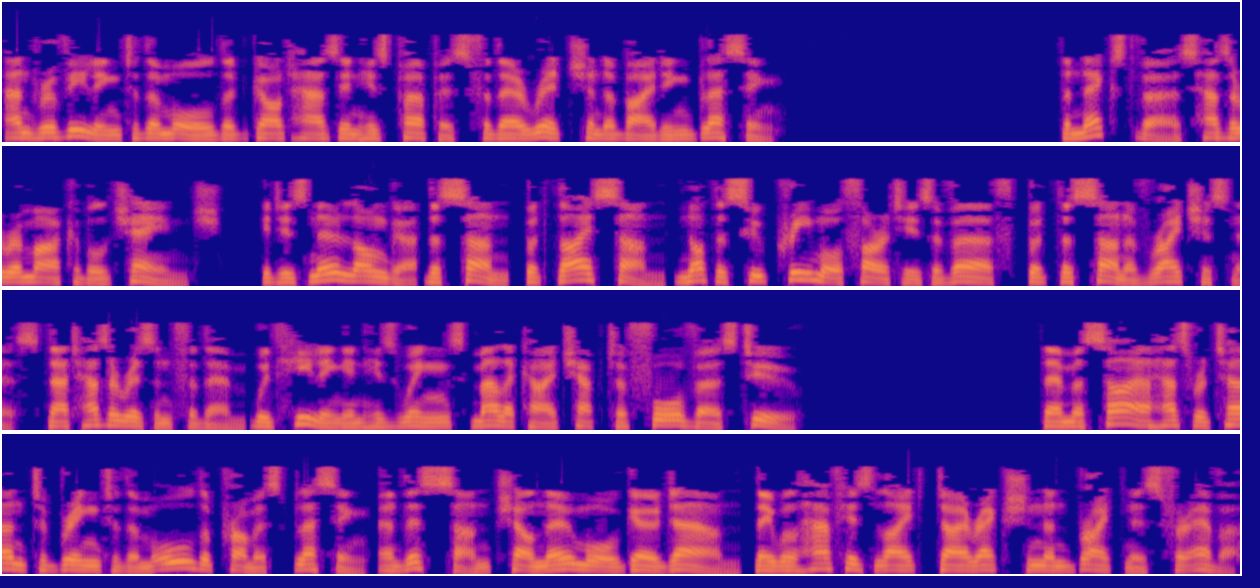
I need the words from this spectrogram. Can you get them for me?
and revealing to them all that God has in his purpose for their rich and abiding blessing. The next verse has a remarkable change. It is no longer the Son, but thy Son, not the supreme authorities of earth, but the Sun of righteousness, that has arisen for them, with healing in his wings. Malachi chapter 4 verse 2. Their Messiah has returned to bring to them all the promised blessing, and this sun shall no more go down, they will have his light, direction, and brightness forever.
